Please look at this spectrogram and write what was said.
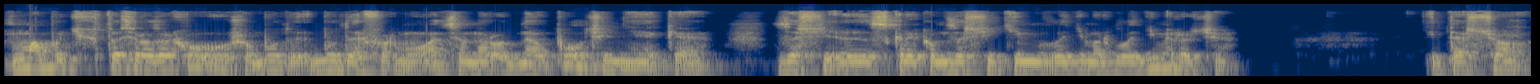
мабуть, хтось розраховував, що буде, буде формуватися народне ополчення, яке з криком «Защитім Владимира Владимировича. І те, що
